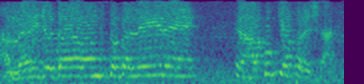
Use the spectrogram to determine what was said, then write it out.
हमारी जो दवा हम तो ले ही रहे हैं। फिर आपको क्या परेशानी?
